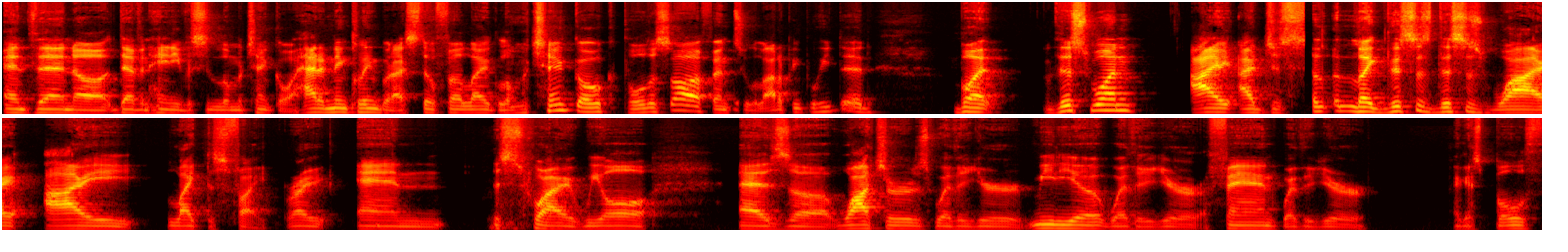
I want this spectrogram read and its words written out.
And then uh, Devin Haney, Vasily Lomachenko. I had an inkling, but I still felt like Lomachenko could pull this off. And to a lot of people, he did. But this one, I I just like this is this is why I like this fight, right? And this is why we all, as uh, watchers, whether you're media, whether you're a fan, whether you're, I guess, both,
